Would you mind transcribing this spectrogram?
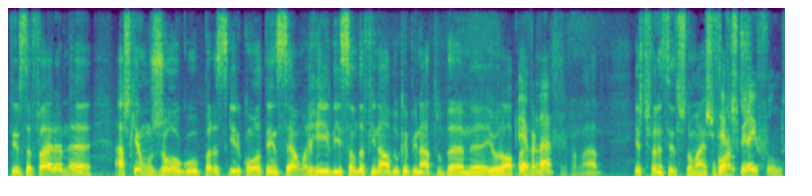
terça-feira. Eh, Acho que é um jogo para seguir com atenção, a reedição da final do campeonato da eh, Europa. É verdade. É verdade. Estes franceses estão mais Até fortes. respirei fundo.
